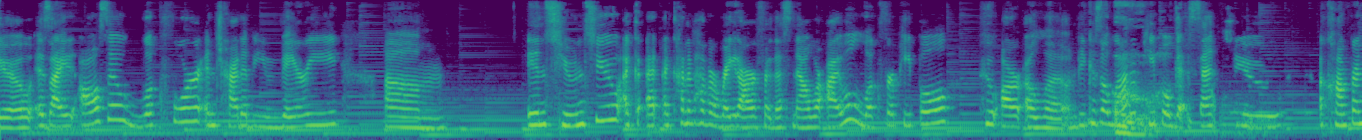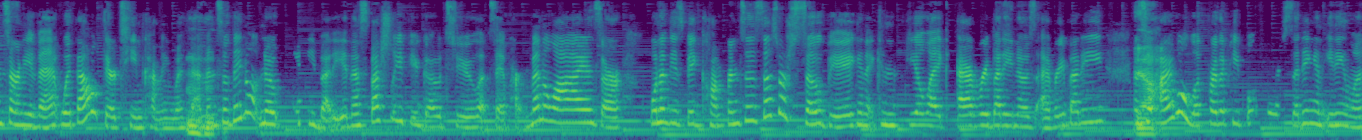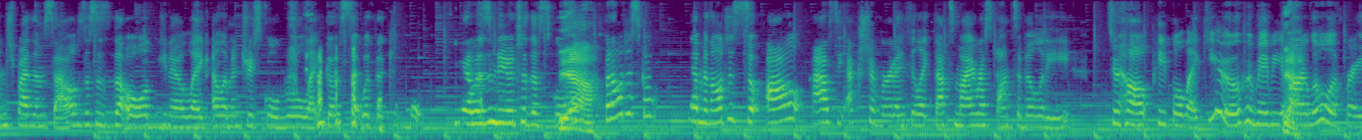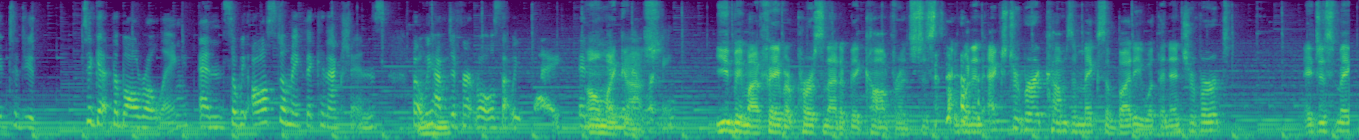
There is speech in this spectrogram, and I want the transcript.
do is I also look for and try to be very um, in tune to. I, I, I kind of have a radar for this now where I will look for people who are alone because a lot Oh. of people get sent to a conference or an event without their team coming with them. Mhm. And so they don't know anybody. And especially if you go to, let's say, Apartmentalize or one of these big conferences, those are so big and it can feel like everybody knows everybody. And so I will look for the people who are sitting and eating lunch by themselves. This is the old, you know, like elementary school rule, like go sit with the kid that, you know, is new to the school. Yeah. But I'll just go them and I'll just, so I'll, as the extrovert, I feel like that's my responsibility to help people like you who maybe Yeah. are a little afraid to do to get the ball rolling. And so we all still make the connections, but we have Mhm. different roles that we play in, Oh my gosh. networking. You'd be my favorite person at a big conference. Just when an extrovert comes and makes a buddy with an introvert, it just makes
